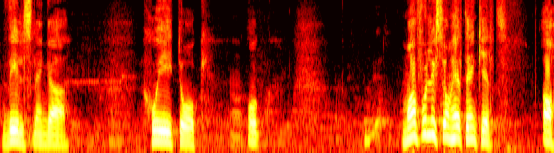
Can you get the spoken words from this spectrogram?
vill slänga skit och, och man får liksom helt enkelt, ja,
